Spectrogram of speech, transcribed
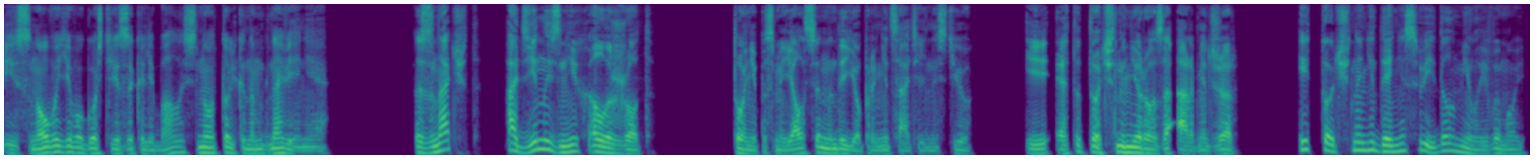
И снова его гостья заколебалась, но только на мгновение. Значит, один из них лжет. Тони посмеялся над ее проницательностью. И это точно не Роза Армиджер. И точно не Деннис Видал, милый вы мой.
